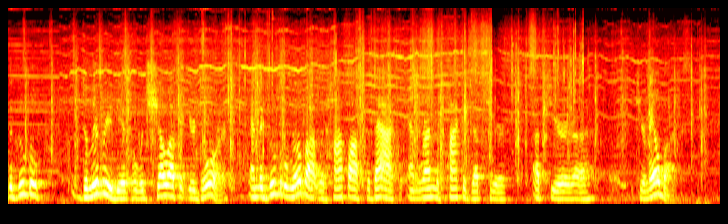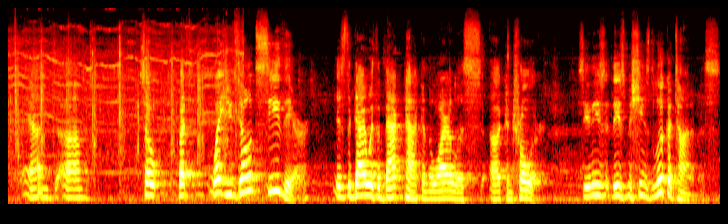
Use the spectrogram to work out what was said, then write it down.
the Google delivery vehicle would show up at your door, and the Google robot would hop off the back and run the package up to your, up to your, uh, to your mailbox. And um, so, but what you don't see there is the guy with the backpack and the wireless uh, controller. See, these, these machines look autonomous,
